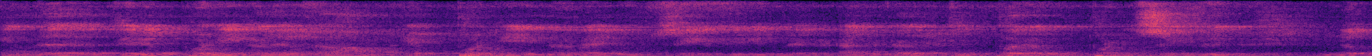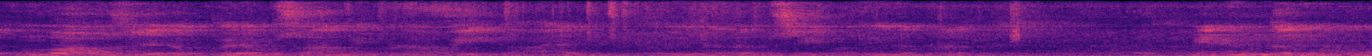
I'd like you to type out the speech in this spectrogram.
இந்த திருப்பணிகள் எல்லாம் எப்படி நிறைவு செய்து இந்த இடங்கள் துப்புரவு பணி செய்து இந்த கும்பாபிஷேக பெரும் சாந்தி விழாவை ஆரம்பிப்பது நிறைவு செய்வது என்ற மிகுந்த ஒரு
